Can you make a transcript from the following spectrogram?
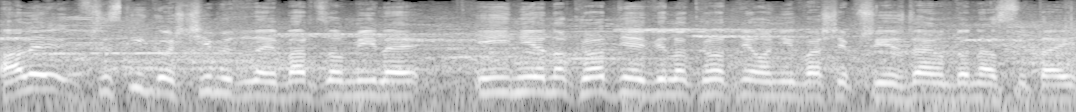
Ale wszystkich gościmy tutaj bardzo mile i niejednokrotnie, wielokrotnie oni właśnie przyjeżdżają do nas tutaj e,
